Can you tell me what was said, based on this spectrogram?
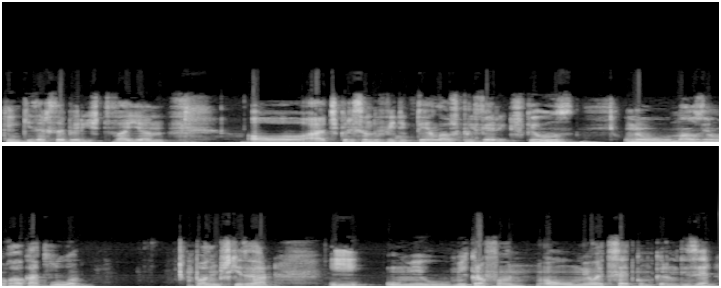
quem quiser saber isto, vai um, ao, à descrição do vídeo que tem lá os periféricos que eu uso. O meu mouse é um Rocket Lua, podem pesquisar. E o meu microfone, ou o meu headset, como queiram dizer,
